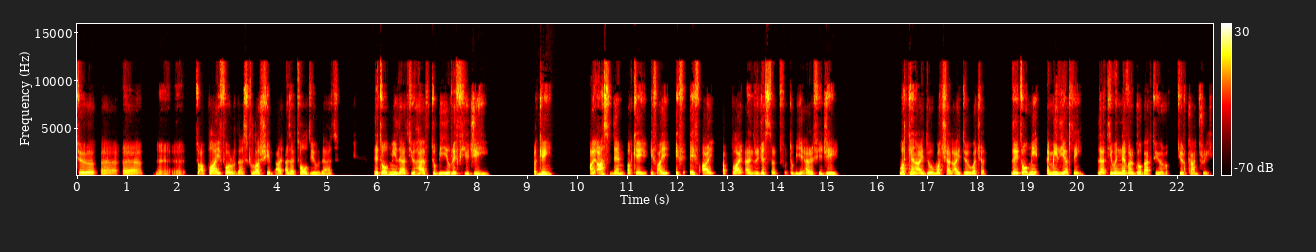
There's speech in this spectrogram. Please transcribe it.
to uh, uh, uh, to apply for the scholarship I, as i told you that they told me that you have to be refugee okay. I asked them okay if i if if i applied and registered for, to be a refugee what can i do? What shall i do? What shall they told me immediately that you will never go back to your to your country.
